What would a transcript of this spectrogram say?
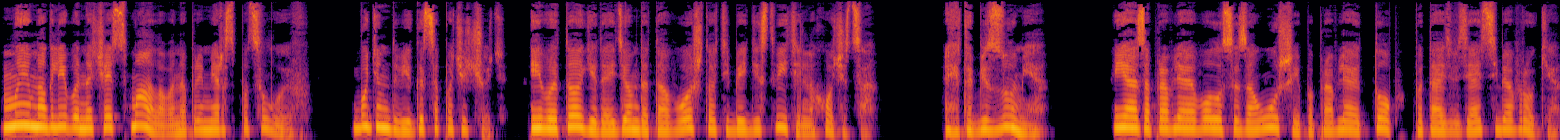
Мы могли бы начать с малого, например, с поцелуев. Будем двигаться по чуть-чуть. И в итоге дойдем до того, что тебе действительно хочется. Это безумие. Я заправляю волосы за уши и поправляю топ, пытаясь взять себя в руки.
